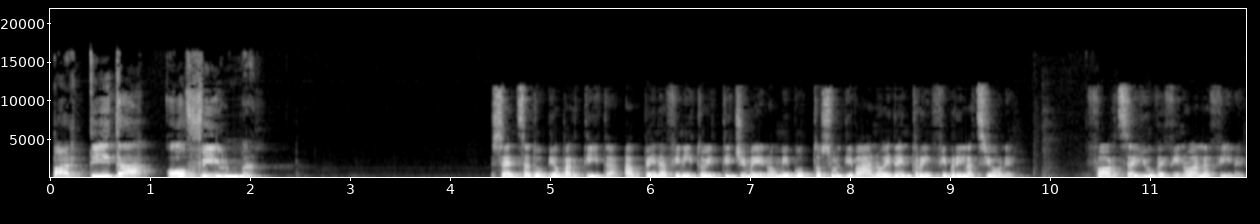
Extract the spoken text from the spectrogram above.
Partita o film? Senza dubbio partita. Appena finito il TG- mi butto sul divano ed entro in fibrillazione. Forza Juve fino alla fine.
